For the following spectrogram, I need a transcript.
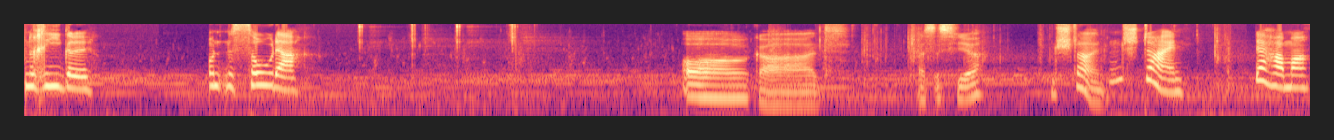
Ein Riegel. Und eine Soda. Oh Gott. Was ist hier? Ein Stein. Ein Stein. Der Hammer.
